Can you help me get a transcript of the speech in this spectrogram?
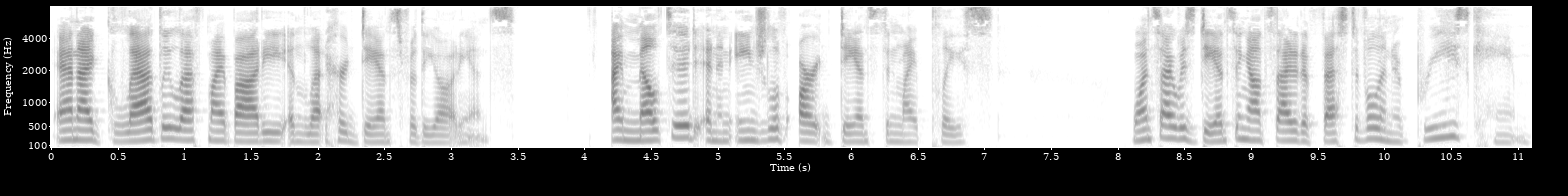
and I gladly left my body and let her dance for the audience. I melted, and an angel of art danced in my place. Once I was dancing outside at a festival and a breeze came,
